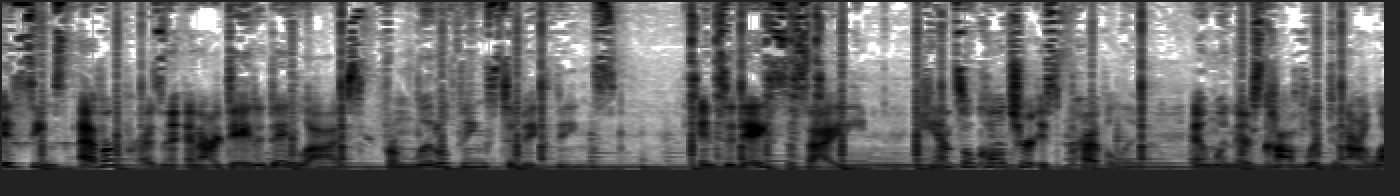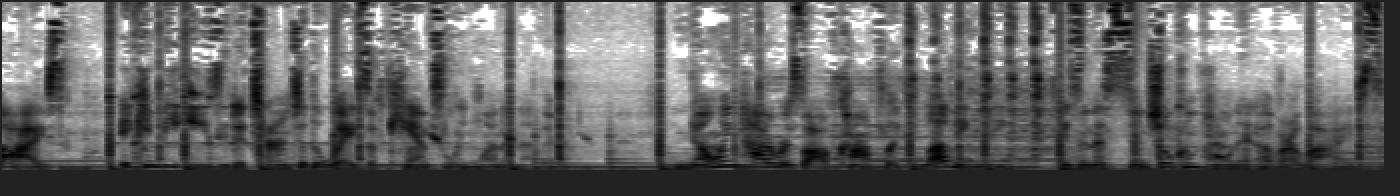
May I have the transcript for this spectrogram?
It seems ever present in our day to day lives, from little things to big things. In today's society, cancel culture is prevalent, and when there's conflict in our lives, it can be easy to turn to the ways of canceling one another. Knowing how to resolve conflict lovingly is an essential component of our lives.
